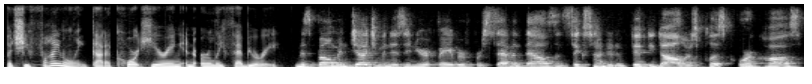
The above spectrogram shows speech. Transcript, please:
but she finally got a court hearing in early February. Ms. Bowman, judgment is in your favor for $7,650 plus court costs.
